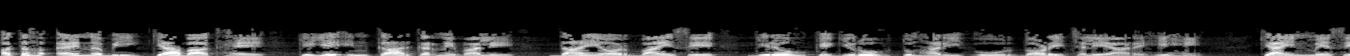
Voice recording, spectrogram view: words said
अतः ए नबी क्या बात है कि ये इनकार करने वाले दाएँ और बाएँ से गिरोह के गिरोह तुम्हारी ओर दौड़े चले आ रहे हैं। क्या इनमें से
